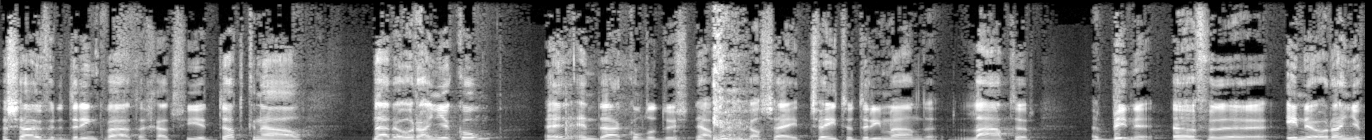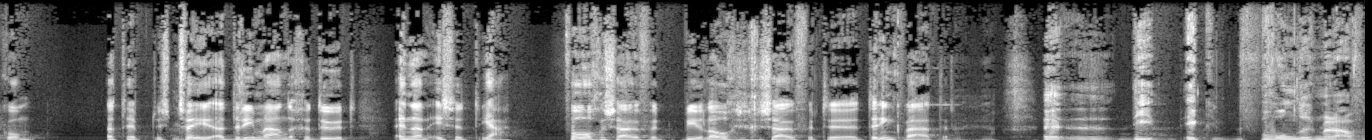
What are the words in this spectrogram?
gezuiverde drinkwater gaat via dat kanaal naar de Oranjekom. En daar komt het dus, nou, wat ik al zei, twee tot drie maanden later binnen, in de Oranjekom. Dat heeft dus twee à drie maanden geduurd. En dan is het, ja, volgezuiverd, biologisch gezuiverd uh, drinkwater. Uh, die, ik verwonder me af,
